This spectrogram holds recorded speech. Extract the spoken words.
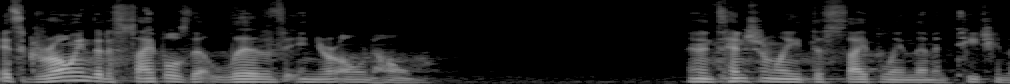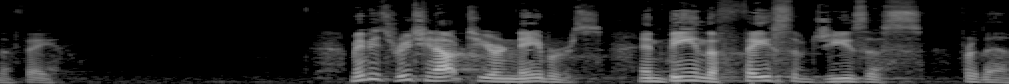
it's growing the disciples that live in your own home and intentionally discipling them and teaching the faith. Maybe it's reaching out to your neighbors and being the face of Jesus for them.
